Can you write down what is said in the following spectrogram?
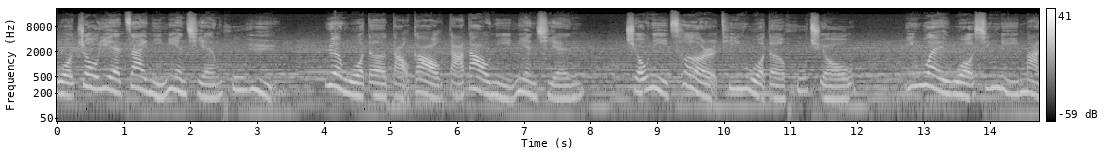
我昼夜在你面前呼吁，愿我的祷告达到你面前，求你侧耳听我的呼求，因为我心里满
